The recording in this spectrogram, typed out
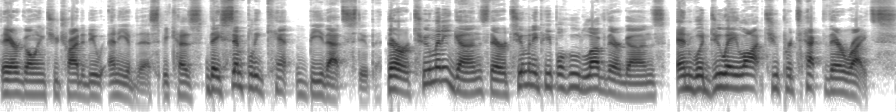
they are going to try to do any of this because they simply can't be that stupid. There are too many guns, there are too many people who love their guns and would do a lot to protect their rights.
